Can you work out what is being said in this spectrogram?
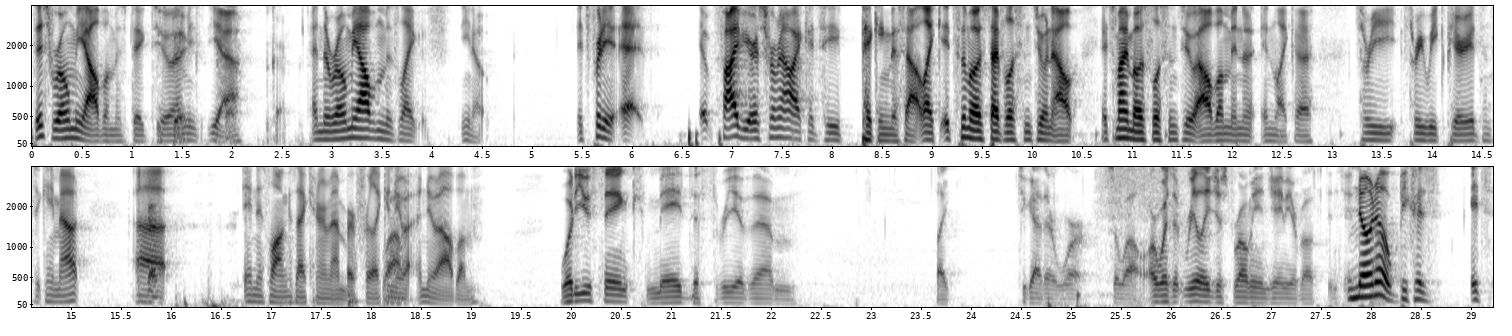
This Romy album is big too. I big. mean, Okay. yeah. Okay. And the Romy album is like, f- you know, it's pretty. Uh, five years from now, I could see picking this out. Like, it's the most I've listened to an album. It's my most listened to album in a, in like a three three week period since it came out. Okay. Uh, in as long as I can remember for like a new a new album. What do you think made the three of them like together work so well, or was it really just Romy and Jamie are both insane? No, no, because it's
